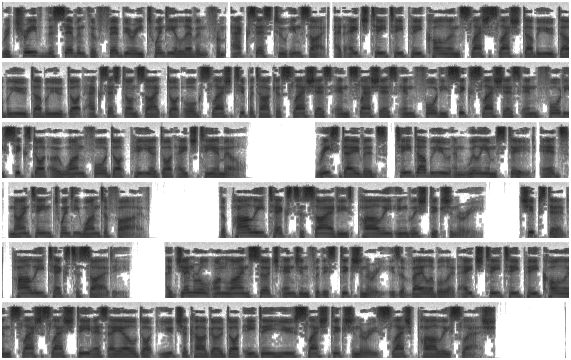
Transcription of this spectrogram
Retrieved 7 February 2011 from Access to Insight at http www.accesstonsight.org tipitaka sn sn 46 sn 46.014.pia.html. Rhys Davids, T. W. and William Stede eds. 1921–5. The Pali Text Society's Pali English Dictionary. Chipstead, Pali Text Society. A general online search engine for this dictionary is available at http dsal.uchicago.edu dictionaries pali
